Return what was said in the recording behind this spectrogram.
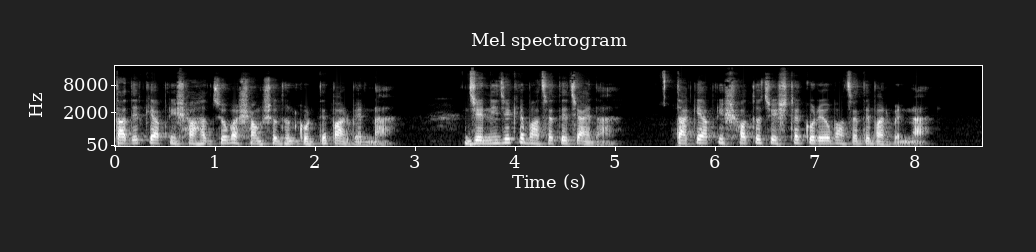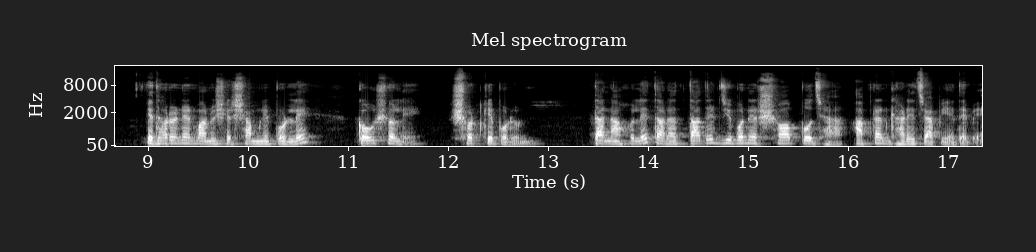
তাদেরকে আপনি সাহায্য বা সংশোধন করতে পারবেন না। যে নিজেকে বাঁচাতে চায় না, তাকে আপনি শত চেষ্টা করেও বাঁচাতে পারবেন না। এ ধরনের মানুষের সামনে পড়লে কৌশলে সটকে পড়ুন। তা না হলে তারা তাদের জীবনের সব বোঝা আপনার ঘাড়ে চাপিয়ে দেবে।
